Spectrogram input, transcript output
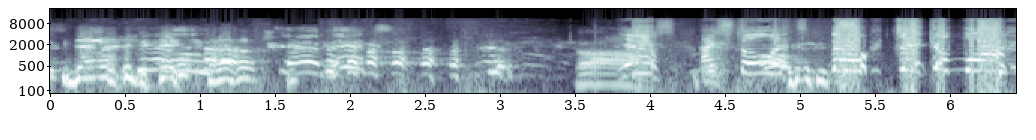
it, Jacob. Damn it! Oh. Yes! I stole it! No! Jacob, why?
